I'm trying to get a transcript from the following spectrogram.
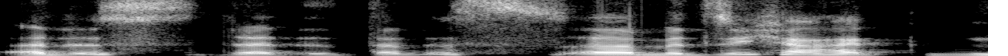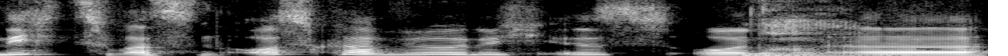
Das ist, das, das ist äh, mit Sicherheit nichts, was ein Oscar würdig ist. Und äh,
